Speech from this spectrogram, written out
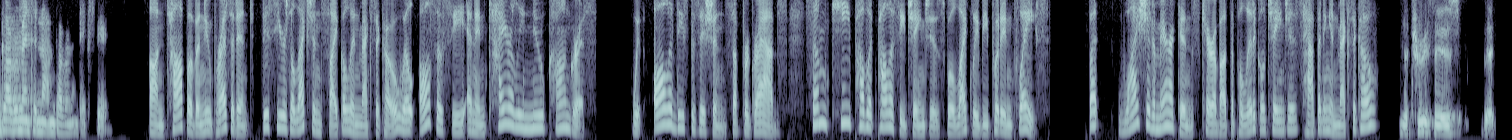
government and non government experience. On top of a new president, this year's election cycle in Mexico will also see an entirely new Congress. With all of these positions up for grabs, some key public policy changes will likely be put in place. But why should Americans care about the political changes happening in Mexico? The truth is that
